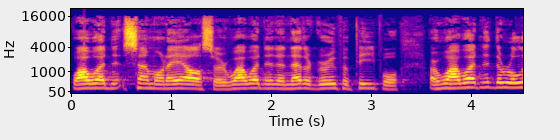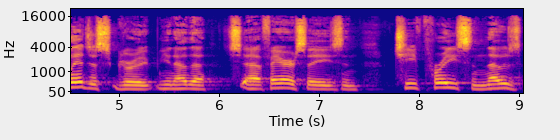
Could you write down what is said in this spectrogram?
why wasn't it someone else, or why wasn't it another group of people, or why wasn't it the religious group, you know, the uh, Pharisees and chief priests and those?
